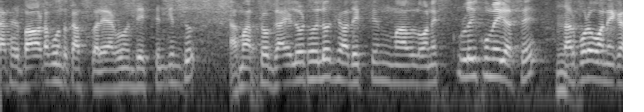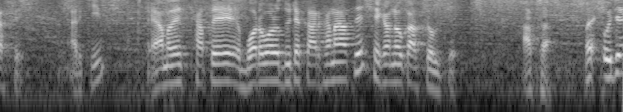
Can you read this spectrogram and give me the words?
রাতের বারোটা পর্যন্ত কাজ করে এখন দেখছেন কিন্তু মাত্র গাড়ি লোড হইল সেটা দেখছেন মাল অনেকগুলোই কমে গেছে তারপরেও অনেক আছে আর কি। আমাদের সাথে বড় বড় দুইটা কারখানা আছে সেখানেও কাজ চলছে। আচ্ছা মানে ওই যে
